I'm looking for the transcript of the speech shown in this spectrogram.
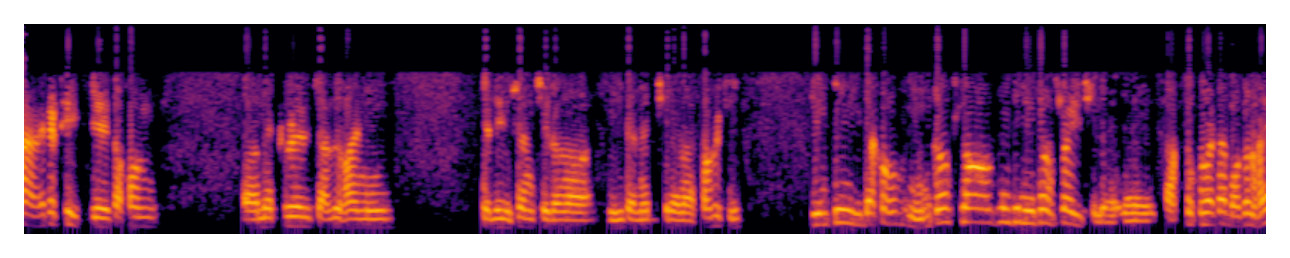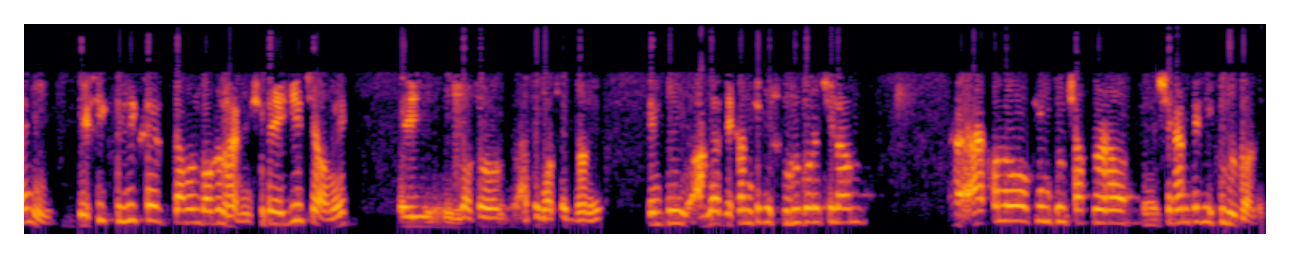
হ্যাঁ এটা ঠিক যে তখন মেট্রো রেল চালু হয়নি টেলিভিশন ছিল না ইন্টারনেট ছিল না, সবই ঠিক। কিন্তু দেখো নিউটনস ল কিন্তু নিউটনস লই ছিল। মানে তার তো খুব একটা বদল হয়নি। বেসিক ফিজিক্স এর তেমন বদল হয়নি। সেটা এগিয়েছে অনেক। এই গত এত বছর ধরে। কিন্তু আমরা যেখান থেকে শুরু করেছিলাম, এখনও কিন্তু ছাত্ররা সেখান থেকেই শুরু করে।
